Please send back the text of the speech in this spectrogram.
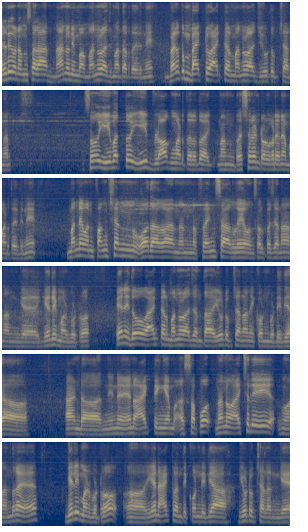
ಎಲ್ರಿಗೂ ನಮಸ್ಕಾರ. ನಾನು ನಿಮ್ಮ ಮನುರಾಜ್ ಮಾತಾಡ್ತಾ ಇದ್ದೀನಿ. Welcome back to actor Manuraj YouTube channel so ಇವತ್ತು ಈ ಬ್ಲಾಗ್ ಮಾಡ್ತಾ ಇರೋದು ನಾನು ರೆಸ್ಟೋರೆಂಟ್ ಒಳಗಡೆನೆ ಮಾಡ್ತಾ ಇದ್ದೀನಿ. ಮೊನ್ನೆ ಒಂದು ಫಂಕ್ಷನ್ ಹೋದಾಗ ನನ್ನ ಫ್ರೆಂಡ್ಸ್ ಆಗಲಿ ಒಂದು ಸ್ವಲ್ಪ ಜನ ನನಗೆ ಗೇಲಿ ಮಾಡಿಬಿಟ್ರು. ಏನಿದು ಆ್ಯಕ್ಟರ್ ಮನುರಾಜ್ ಅಂತ ಯೂಟ್ಯೂಬ್ ಚಾನಲ್ ಇಟ್ಕೊಂಡ್ಬಿಟ್ಟಿದ್ಯಾ ಆ್ಯಂಡ್ ನೀನು ಏನು ಆ್ಯಕ್ಟಿಂಗ್ಗೆ ಸಪೋ ನಾನು ಆ್ಯಕ್ಚುಲಿ ಅಂದರೆ ಗೇಲಿ ಮಾಡಿಬಿಟ್ರು. ಏನು ಆ್ಯಕ್ಟರ್ ಅಂತ ಇಟ್ಕೊಂಡಿದ್ಯಾ ಯೂಟ್ಯೂಬ್ ಚಾನಲ್ಗೆ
